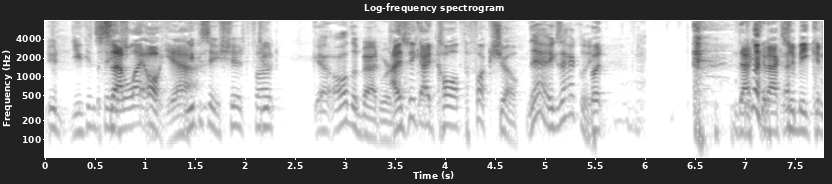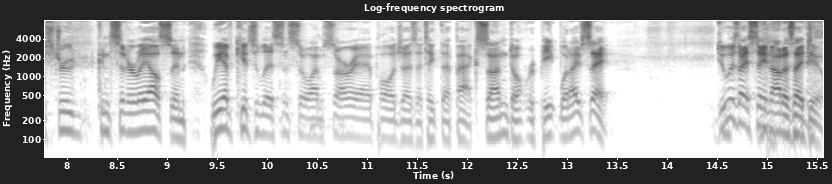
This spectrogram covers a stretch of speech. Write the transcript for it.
Dude, you can say Satellite? Oh, yeah. You can say shit, fuck, yeah, all the bad words. I think I'd call it the fuck show, yeah, exactly. but that could actually be construed considerably else. And we have kids who listen, so I'm sorry. I apologize. I take that back, son. Don't repeat what I say. Do as I say, not as I do.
